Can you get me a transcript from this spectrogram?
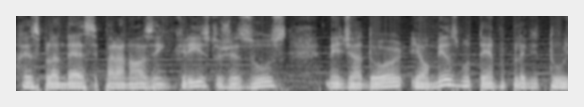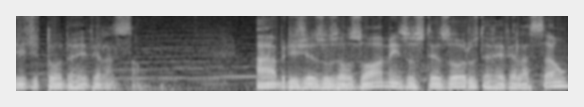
resplandece para nós em Cristo Jesus, mediador e ao mesmo tempo plenitude de toda revelação. Abre Jesus aos homens os tesouros da revelação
